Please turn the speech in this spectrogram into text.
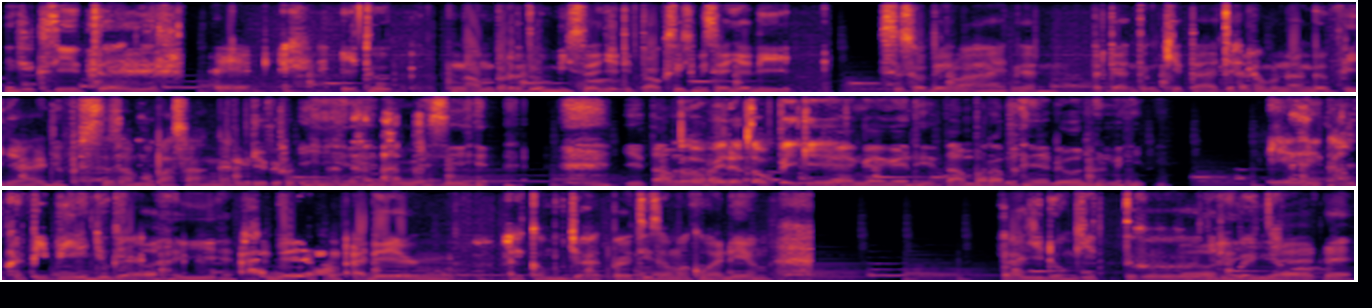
ke situ anjir. eh, eh itu number tuh bisa jadi toxic bisa jadi sesuatu yang lain kan tergantung kita cara menanggapinya aja pas sama pasangan gitu Iya juga sih. Oh, Ditampar. beda topik Iya ya. enggak enggak nih tampar apanya dulu nih. iya ditampar pipinya juga Oh iya. ada yang ada yang eh kamu jahat banget sih sama aku ada yang lagi dong gitu Oh, jadi banyak Iya, kayak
